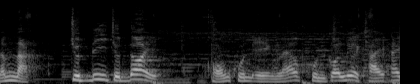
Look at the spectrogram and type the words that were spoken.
น้ำหนักจุดดีจุดด้อยของคุณเองแล้วคุณก็เลือกใช้ให้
